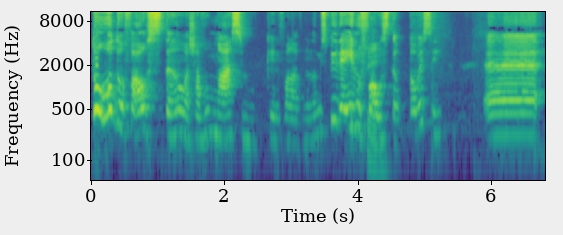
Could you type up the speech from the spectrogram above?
tudo, Faustão, achava o máximo que ele falava. Eu não me inspirei no sim. Faustão, talvez sim. É...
